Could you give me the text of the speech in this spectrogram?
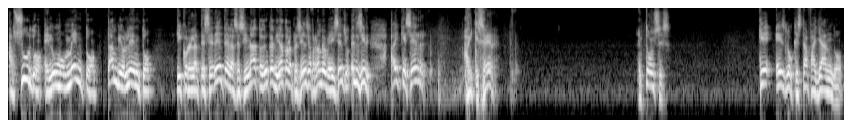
absurdo en un momento tan violento y con el antecedente del asesinato de un candidato a la presidencia, Fernando Villavicencio. Es decir, hay que ser, hay que ser. Entonces, ¿qué es lo que está fallando?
